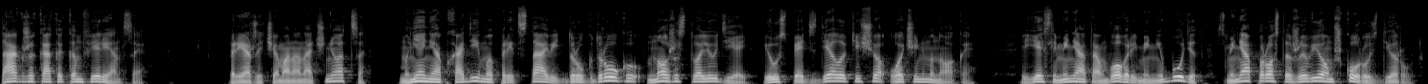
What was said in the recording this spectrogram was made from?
Так же, как и конференция. Прежде чем она начнется, мне необходимо представить друг другу множество людей и успеть сделать еще очень многое. Если меня там вовремя не будет, с меня просто живьем шкуру сдерут.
